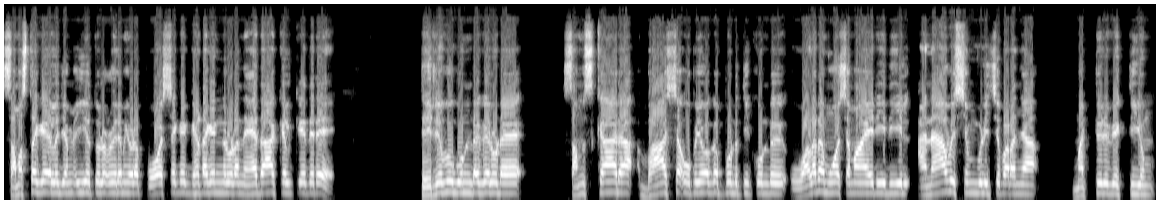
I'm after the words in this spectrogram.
സമസ്ത കേരള ജംഇയ്യത്തുൽ ഉലമയുടെ പോഷക ഘടകങ്ങളുടെ നേതാക്കൾക്കെതിരെ തെരുവുകുണ്ടകളുടെ സംസ്കാര ഭാഷ ഉപയോഗപ്പെടുത്തിക്കൊണ്ട് വളരെ മോശമായ രീതിയിൽ അനാവശ്യം വിളിച്ചു പറഞ്ഞ മറ്റൊരു വ്യക്തിയും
